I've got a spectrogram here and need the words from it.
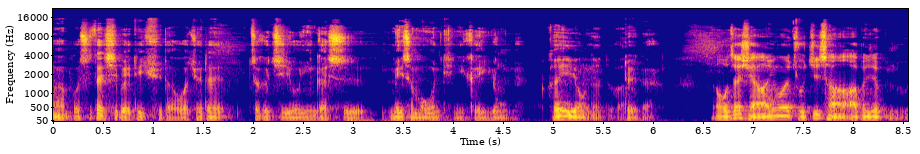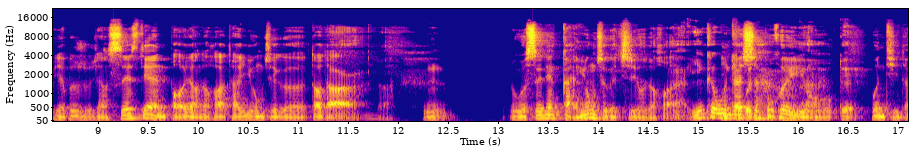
啊，不是在西北地区的，我觉得这个机油应该是没什么问题，你可以用的。可以用的，对吧？对的，那我在想，因为主机厂啊，不也也不是主机厂，四 S 店保养的话，它用这个道达尔，对吧？嗯，如果四 S 店敢用这个机油的话，啊应该应该是不会有嗯对问题的。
